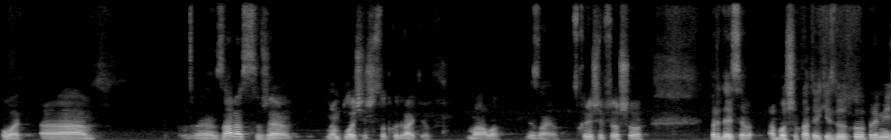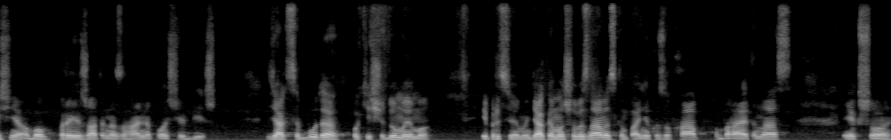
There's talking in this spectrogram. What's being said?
От. Е, е, зараз вже нам площа 600 квадратів мало. Не знаю. Скоріше всього, що прийдеться або шукати якісь додаткові приміщення, або переїжджати на загальну площу більше. Як це буде, поки що думаємо і працюємо. Дякуємо, що ви з нами з компанією Кузов Хаб. Обираєте нас. Якщо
